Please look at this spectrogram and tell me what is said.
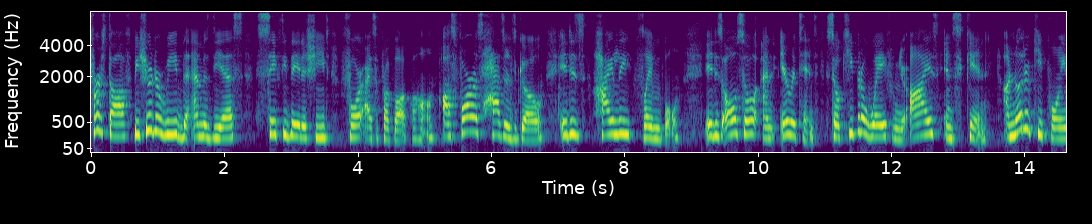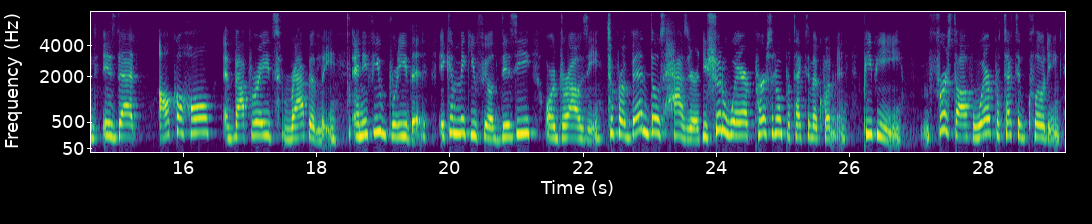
First off, be sure to read the MSDS safety data sheet for isopropyl alcohol. As far as hazards go, it is highly flammable. It is also an irritant, so keep it away from your eyes and skin. Another key point is that alcohol evaporates rapidly and if you breathe it, it can make you feel dizzy or drowsy. To prevent those hazards, you should wear personal protective equipment, PPE. First off, wear protective clothing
